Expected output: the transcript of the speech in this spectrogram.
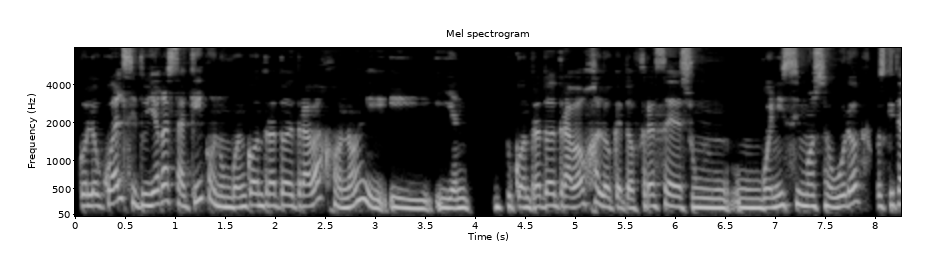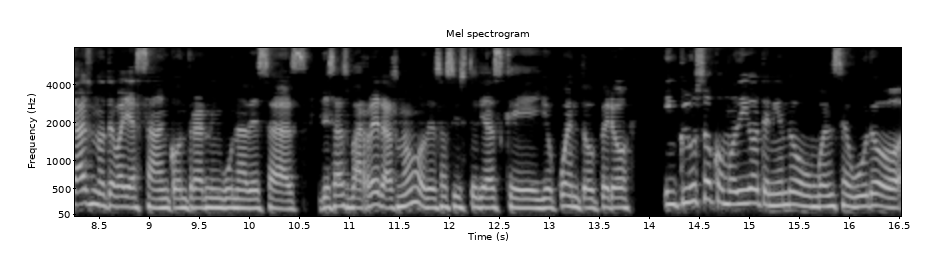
Con lo cual, si tú llegas aquí con un buen contrato de trabajo ¿no? y, y, en tu contrato de trabajo lo que te ofrece es un, un, buenísimo seguro, pues quizás no te vayas a encontrar ninguna de esas, de esas barreras ¿no? o de esas historias que yo cuento. Pero Incluso, como digo, teniendo un buen seguro,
